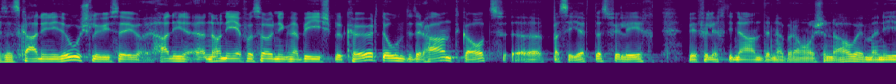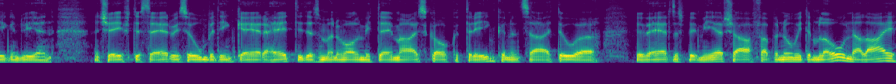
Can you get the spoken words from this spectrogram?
Also das kann ich nicht ausschließen. Habe ich noch nie von so einem Beispiel gehört. Unter der Hand geht's, äh, passiert das vielleicht, wie vielleicht in anderen Branchen auch, wenn man irgendwie einen, einen Chef des Service unbedingt gerne hätte, dass man mal mit dem eins geht trinken und sagt, du, äh, wie wäre das bei mir schaffen, aber nur mit dem Lohn allein,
